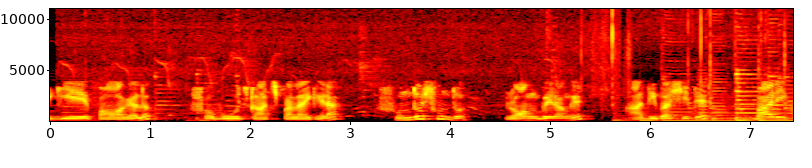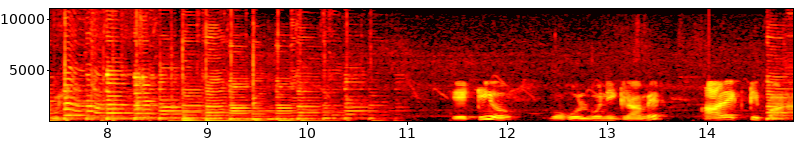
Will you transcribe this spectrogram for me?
এগিয়ে পাওয়া গেল সবুজ গাছপালায় ঘেরা সুন্দর সুন্দর রং বেরঙের আদিবাসীদের বাড়িগুলি। এটিও মহলবনি গ্রামের আরেকটি পাড়া।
